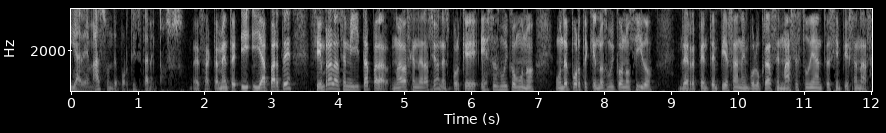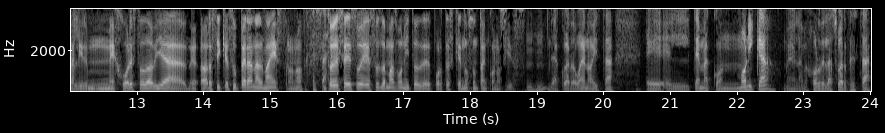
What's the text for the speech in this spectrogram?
y además son deportistas talentosos. Exactamente. Y, y, aparte, siembra la semillita para nuevas generaciones, porque eso es muy común, ¿no? Un deporte que no es muy conocido, de repente empiezan a involucrarse más estudiantes y empiezan a salir mejores todavía. Ahora sí que superan al maestro, ¿no? Entonces, eso, eso es lo más bonito de deportes que no son tan conocidos. de acuerdo. Bueno, ahí está eh, el tema con Mónica, la mejor de la suerte, esta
